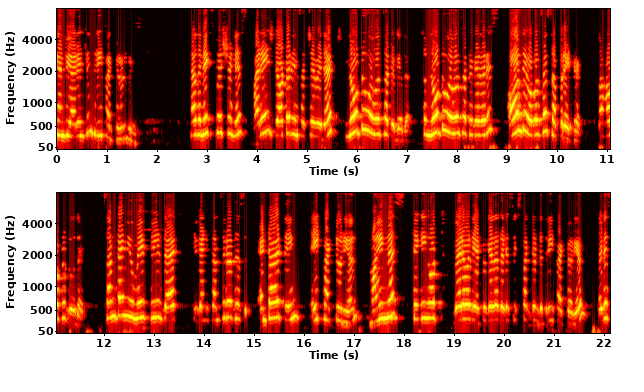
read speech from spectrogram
can be arranged in three factorial ways. Now the next question is arrange daughter in such a way that no two vowels are together. So no two vowels are together is all the vowels are separated. So how to do that? Sometime you may feel that you can consider this entire thing 8 factorial minus taking out wherever they are together that is 6 factorial into 3 factorial. That is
